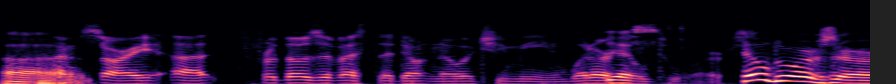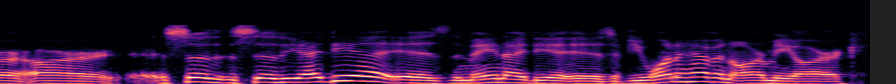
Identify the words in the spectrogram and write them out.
Uh, I'm sorry. Uh, for those of us that don't know what you mean, what are yes, hill dwarves? Hill dwarves are, are so. So the idea is the main idea is if you want to have an army arc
